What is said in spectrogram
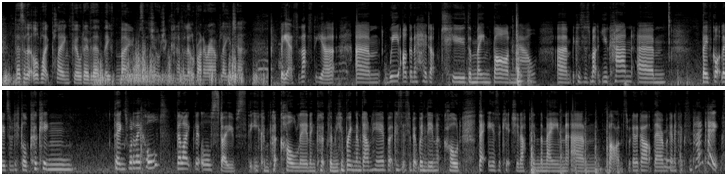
there's a little like playing field over there that they've mown so the children can have a little run around later but yeah so that's the yurt um, we are going to head up to the main barn now um, because as much you can um, they've got loads of little cooking things. What are they called? They're like little stoves that you can put coal in and cook them. You can bring them down here, but because it's a bit windy and cold, there is a kitchen up in the main um, barn. So we're gonna go up there and we're gonna cook some pancakes.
